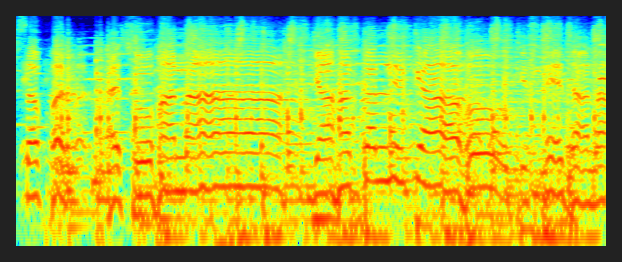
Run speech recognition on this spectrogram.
सफ़र है सुहाना यहाँ कल क्या हो किसने जाना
